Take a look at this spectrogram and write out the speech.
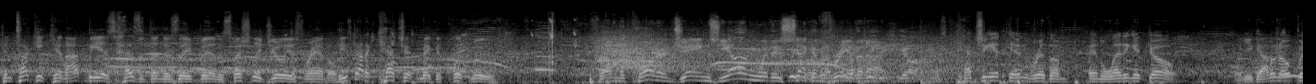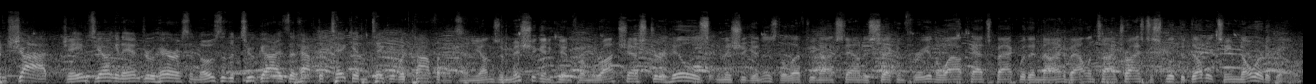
Kentucky cannot be as hesitant as they've been, especially Julius Randle. He's got to catch it and make a quick move. From the corner, James Young with his second three of the night. Catching it in rhythm and letting it go. When you got an open shot, James Young and Andrew Harrison, those are the two guys that have to take it and take it with confidence. And Young's a Michigan kid from Rochester Hills, Michigan, as the lefty knocks down his second three, and the Wildcats back within nine. Valentine tries to split the double team, nowhere to go.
